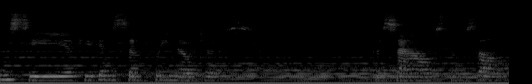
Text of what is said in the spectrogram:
And see if you can simply notice the sounds themselves.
